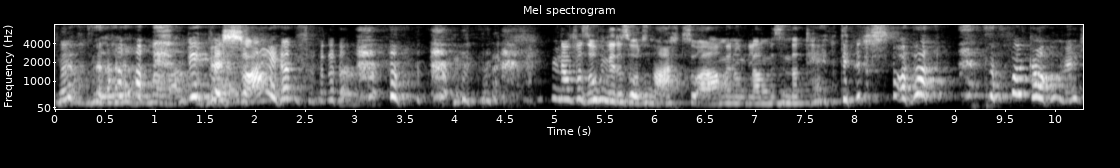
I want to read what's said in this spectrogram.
Ne? Ja, weil alle Roma waren. Wie bescheuert. Ja. Und dann versuchen wir das so nachzuahmen und glauben, wir sind authentisch, oder? So voll komisch.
